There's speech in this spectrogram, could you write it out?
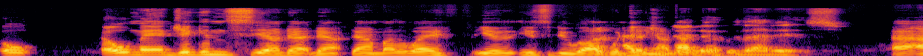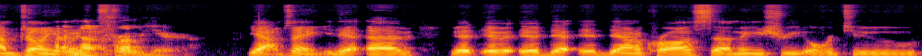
oh, old man Jenkins, you know, down down, down by the way, you used to do uh, wood I do out not there. know who that is. Uh, I'm telling you, I'm right not now. from here. Yeah, I'm saying yeah, uh, it, it, it, it down across uh, Main Street over to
